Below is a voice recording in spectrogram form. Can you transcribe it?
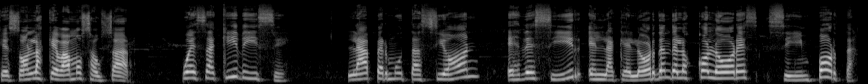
que son las que vamos a usar? Pues aquí dice, la permutación, es decir, en la que el orden de los colores sí importa.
